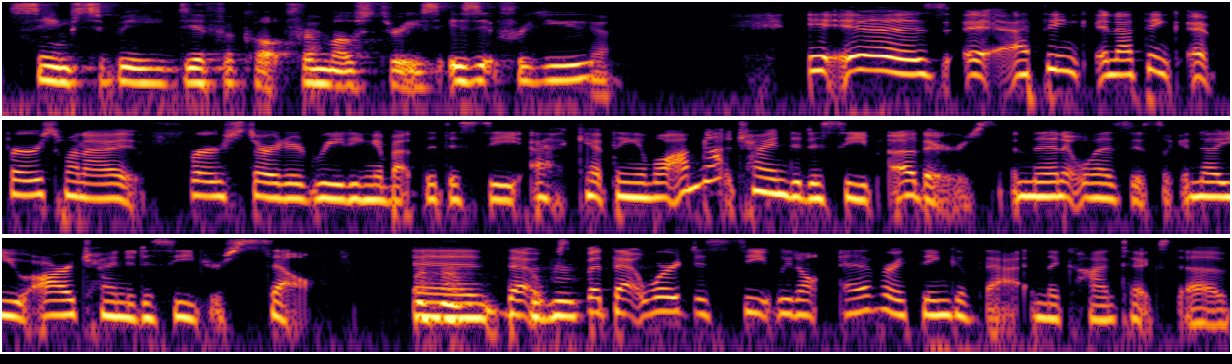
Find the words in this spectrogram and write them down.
seems to be difficult for most threes. Is it for you? Yeah. It is. I think, and I think at first when I first started reading about the deceit, I kept thinking, well, I'm not trying to deceive others. And then it was, it's like, no, you are trying to deceive yourself. Uh-huh. And that, Mhm. but that word deceit, we don't ever think of that in the context of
